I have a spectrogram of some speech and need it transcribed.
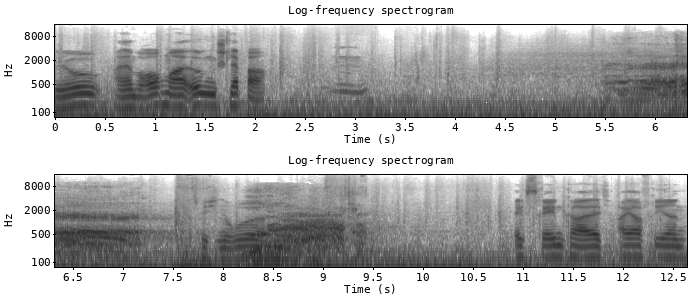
Jo, dann brauchen wir irgendeinen Schlepper. Hm. Lass mich in Ruhe. Extrem kalt, Eier frieren.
